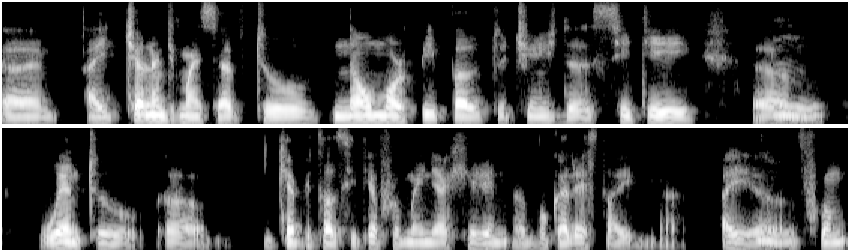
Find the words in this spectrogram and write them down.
uh, I challenge myself to know more people, to change the city. Um, mm. Went to uh, capital city of Romania here in uh, Bucharest. I I uh, mm. from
